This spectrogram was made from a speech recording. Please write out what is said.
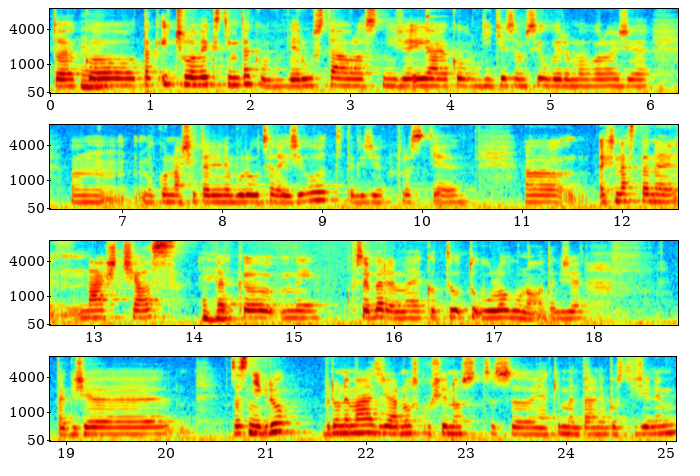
to jako, hmm. tak i člověk s tím tak vyrůstá vlastně, že i já jako dítě jsem si uvědomovala, že um, jako naši tady nebudou celý život, takže prostě až nastane náš čas, mm-hmm. tak eh, my přebereme jako tu, tu úlohu, no, takže, takže zase někdo, kdo nemá žádnou zkušenost s nějakým mentálně postiženým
